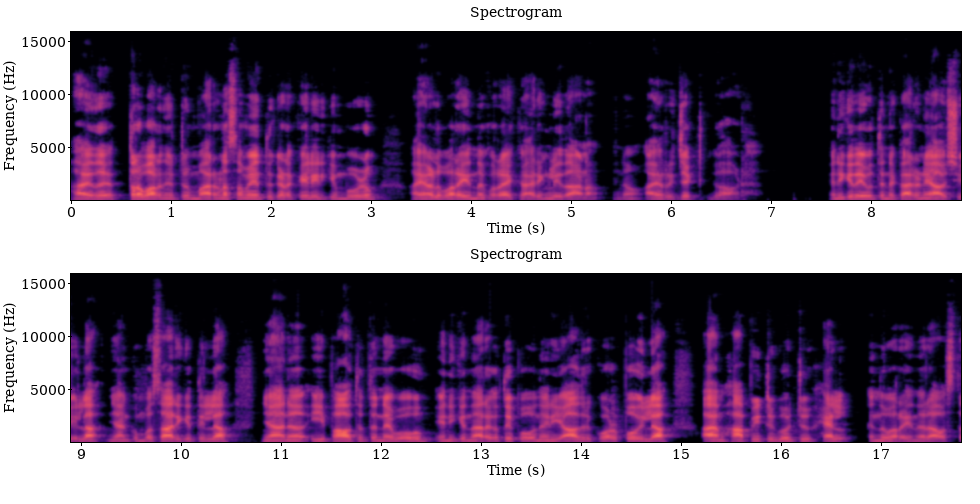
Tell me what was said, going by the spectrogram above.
അതായത് എത്ര പറഞ്ഞിട്ടും മരണസമയത്ത് കിടക്കയിലിരിക്കുമ്പോഴും അയാൾ പറയുന്ന കുറേ കാര്യങ്ങൾ ഇതാണ്. യുനോ ഐ റിജക്റ്റ് ഗാഡ് എനിക്ക് ദൈവത്തിന്റെ കരുണ ആവശ്യമില്ല ഞാൻ കുമ്പസാരിക്കത്തില്ല ഞാൻ ഈ പാവത്തിൽ തന്നെ പോകും എനിക്ക് നരകത്തിൽ പോകുന്നതിന് യാതൊരു കുഴപ്പമില്ല I am happy to go to hell എന്ന് പറയുന്ന ഒരു അവസ്ഥ.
